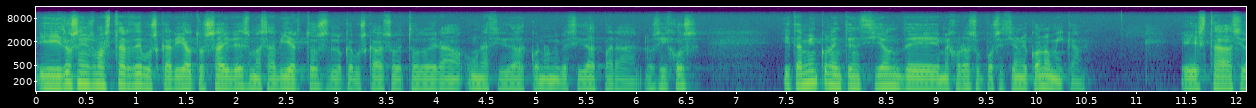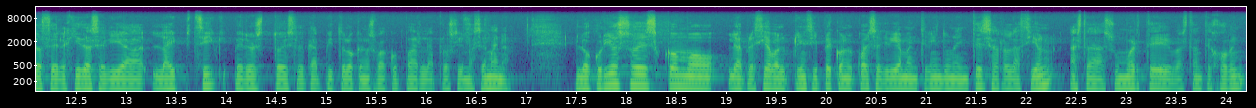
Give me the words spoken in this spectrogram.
Y dos años más tarde buscaría otros aires más abiertos, lo que buscaba sobre todo era una ciudad con universidad para los hijos y también con la intención de mejorar su posición económica. Esta ciudad elegida sería Leipzig, pero esto es el capítulo que nos va a ocupar la próxima semana. Lo curioso es cómo le apreciaba el príncipe, con el cual seguiría manteniendo una intensa relación hasta su muerte bastante joven,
